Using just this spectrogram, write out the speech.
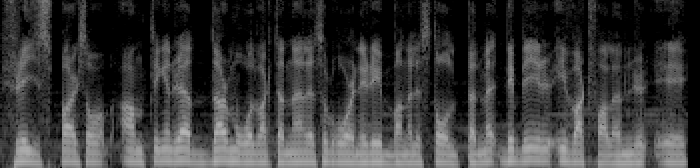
frispark som antingen räddar målvakten eller så går den i ribban eller stolpen. Men det blir i vart fall en eh,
